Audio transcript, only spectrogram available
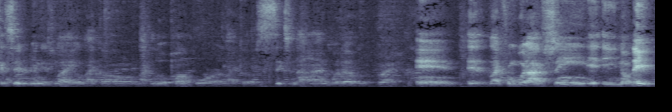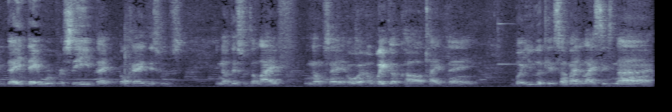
considered in this lane, like a um, like a Lil Pump or like a Six Nine, whatever. Right. And it, like from what I've seen, it, you know, they they they were perceived like, okay, this was, you know, this was a life, you know what I'm saying, or a wake up call type thing. But you look at somebody like Six Nine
